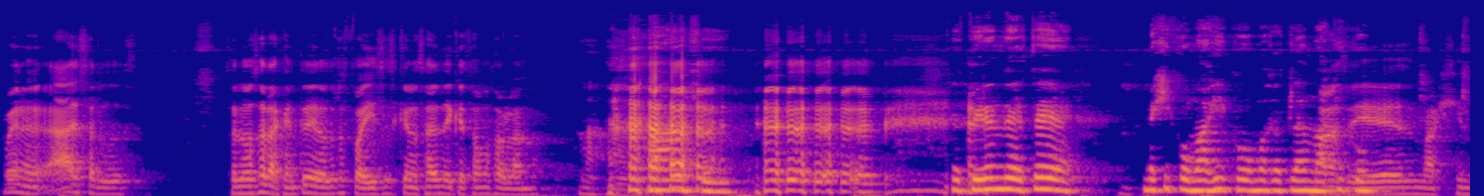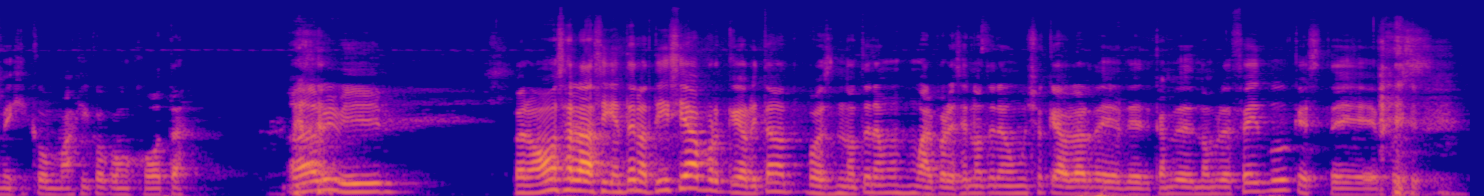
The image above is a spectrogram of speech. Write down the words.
Bueno, ah, saludos. Saludos a la gente de otros países que no saben de qué estamos hablando. Ah, sí. Se piden de este México mágico, Mazatlán mágico. Así es, México mágico con J. A vivir. Bueno, vamos a la siguiente noticia porque ahorita no, pues no tenemos, al parecer no tenemos mucho que hablar de- del cambio de nombre de Facebook. Este, pues,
